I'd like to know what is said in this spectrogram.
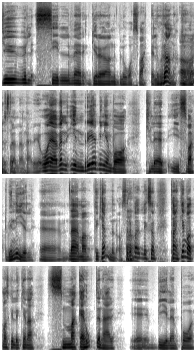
gul, silver, grön, blå, svart eller orange kunde man beställa den här i. Och även inredningen var klädd i svart vinyl eh, när man fick hem den. Då. Så det var liksom, tanken var att man skulle kunna smacka ihop den här eh, bilen på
